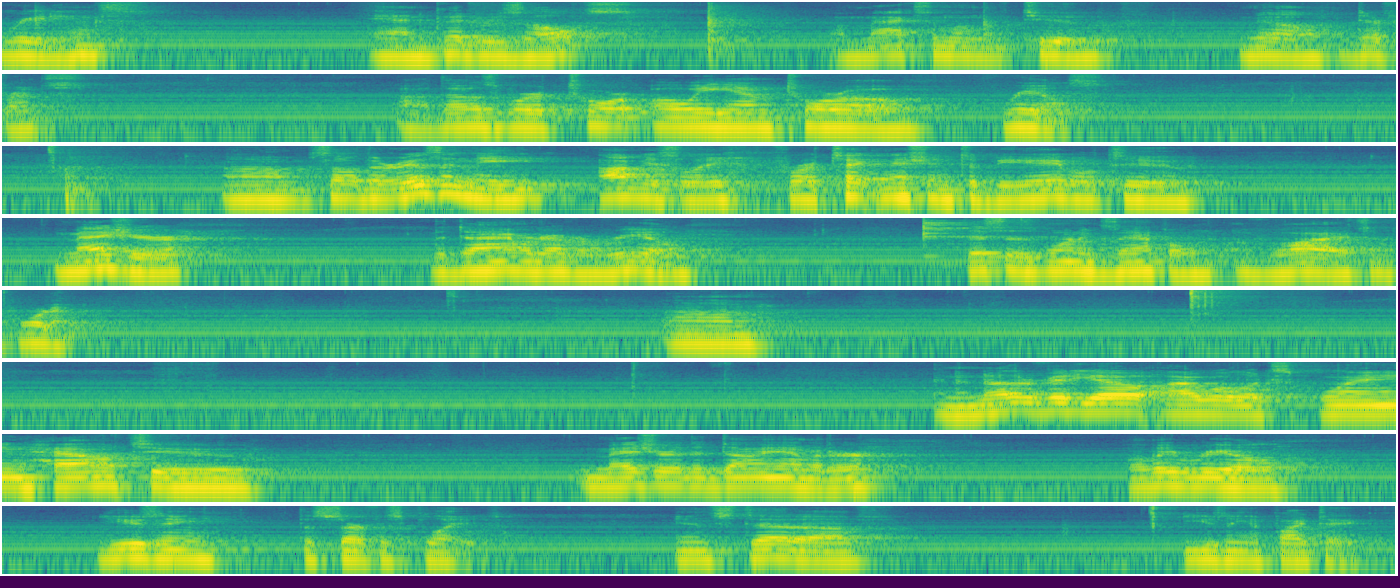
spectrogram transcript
readings and good results, a maximum of two mil difference. Uh, those were Tor OEM Toro reels. Um, so there is a need, obviously, for a technician to be able to measure the diameter of a reel. This is one example of why it's important. Um, in another video, I will explain how to measure the diameter of a reel using the surface plate instead of using a pi tape.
